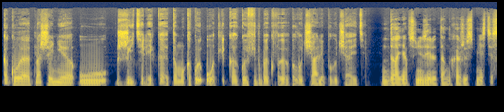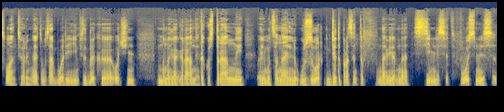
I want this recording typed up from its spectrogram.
Какое отношение у жителей к этому? Какой отклик, какой фидбэк вы получали, получаете? Да, я всю неделю там нахожусь вместе с волонтерами на этом заборе, и фидбэк э, очень многогранный, такой странный эмоциональный узор. Где-то процентов, наверное, 70-80,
